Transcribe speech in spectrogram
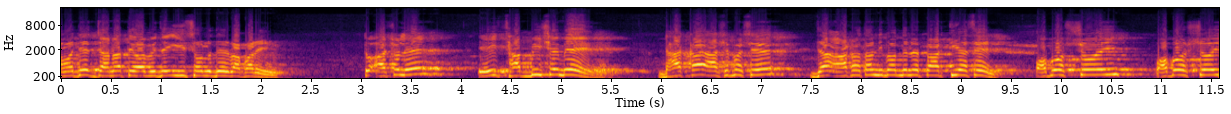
আমাদের জানাতে হবে যে ই ব্যাপারে। তো আসলে এই ছাব্বিশে মে ঢাকার আশেপাশে যা আঠারোতম নিবন্ধনের প্রার্থী আছেন, অবশ্যই অবশ্যই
